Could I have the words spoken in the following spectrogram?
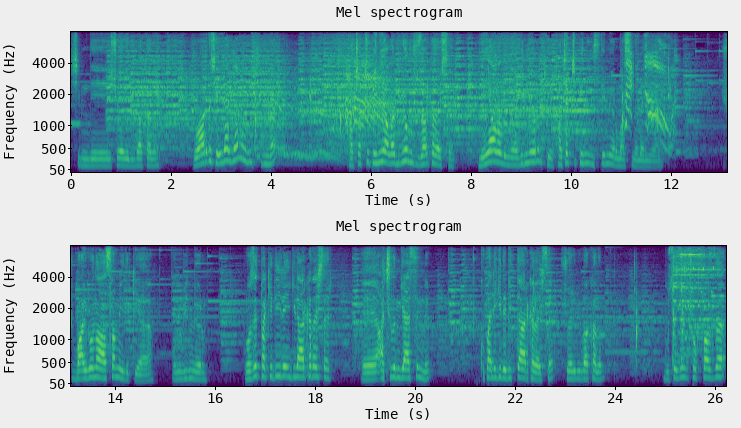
Şimdi şöyle bir bakalım. Bu arada şeyler gelmemiş bunlar. Kaçakçı peniyi alabiliyormuşuz arkadaşlar. Neyi alalım ya bilmiyorum ki. Kaçakçı peni istemiyorum aslında ben ya. Şu Byron'u alsa mıydık ya? Onu bilmiyorum. Rozet paketiyle ilgili arkadaşlar e, açılım gelsin mi? Kupa Ligi de bitti arkadaşlar. Şöyle bir bakalım. Bu sezon çok fazla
